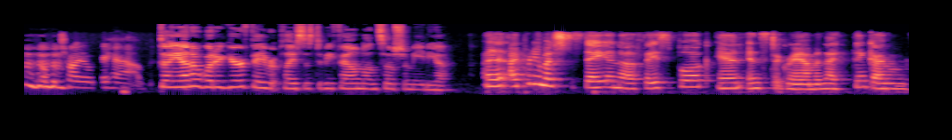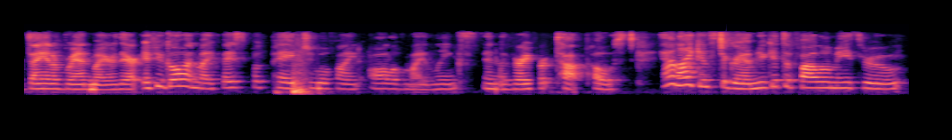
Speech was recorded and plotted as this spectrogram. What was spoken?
of a child I have. Diana, what are your favorite places to be found on social media? I, I pretty much stay in uh, Facebook and Instagram, and I think I'm Diana Brandmeyer there. If you go on my Facebook page, you will find all of my links in the very top post. I like Instagram. You get to follow me through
